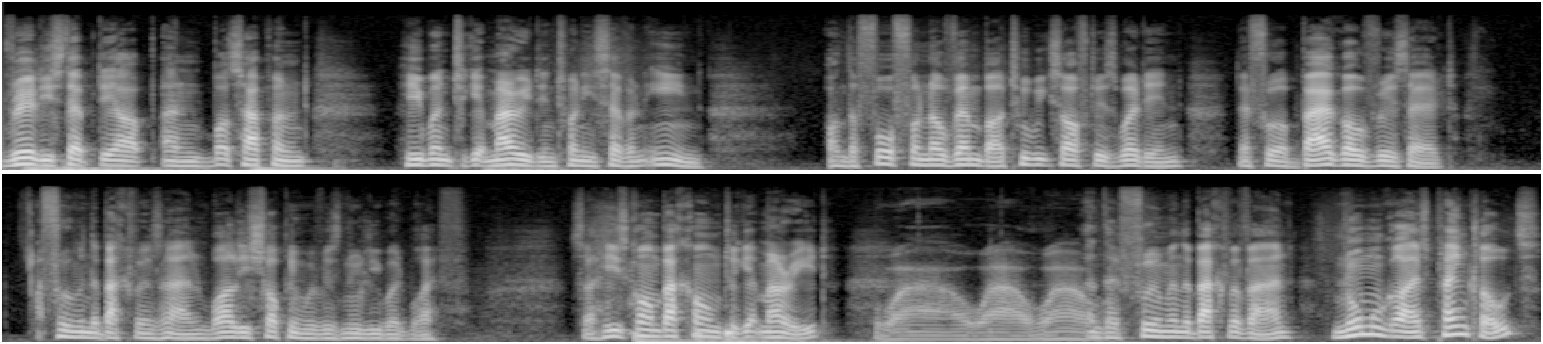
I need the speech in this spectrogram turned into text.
really stepped it up. And what's happened? He went to get married in 2017. On the 4th of November, two weeks after his wedding, they threw a bag over his head, threw him in the back of his hand while he's shopping with his newlywed wife. So he's gone back home to get married, Wow, wow, wow. and they threw him in the back of a van. Normal guys, plain clothes,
